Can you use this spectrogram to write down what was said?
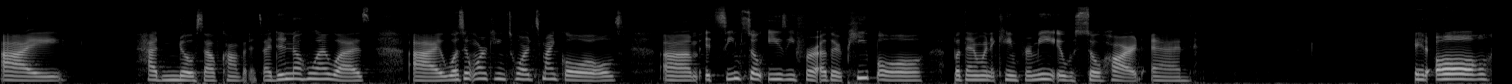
I had no self confidence. I didn't know who I was. I wasn't working towards my goals. Um, it seemed so easy for other people, but then when it came for me, it was so hard. And it all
